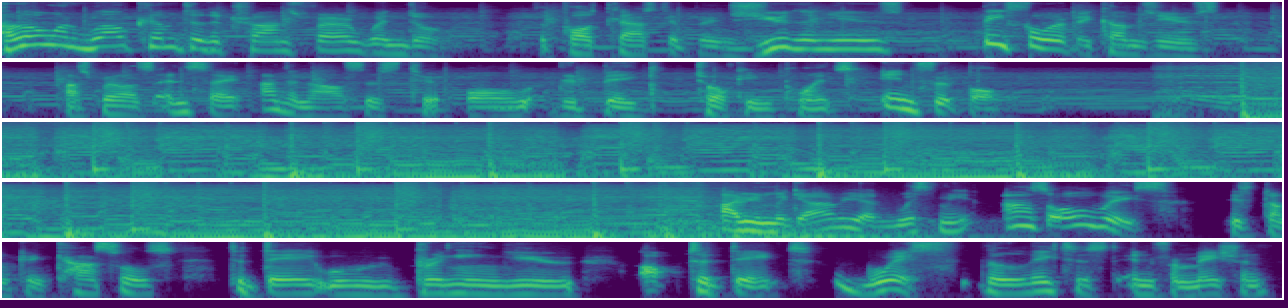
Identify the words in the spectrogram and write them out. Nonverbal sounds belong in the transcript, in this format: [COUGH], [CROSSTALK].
Hello and welcome to the Transfer Window, the podcast that brings you the news before it becomes news, as well as insight and analysis to all the big talking points in football. I'm Ian McGarry, and with me, as always, is Duncan Castles. Today, we'll be bringing you up to date with the latest information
